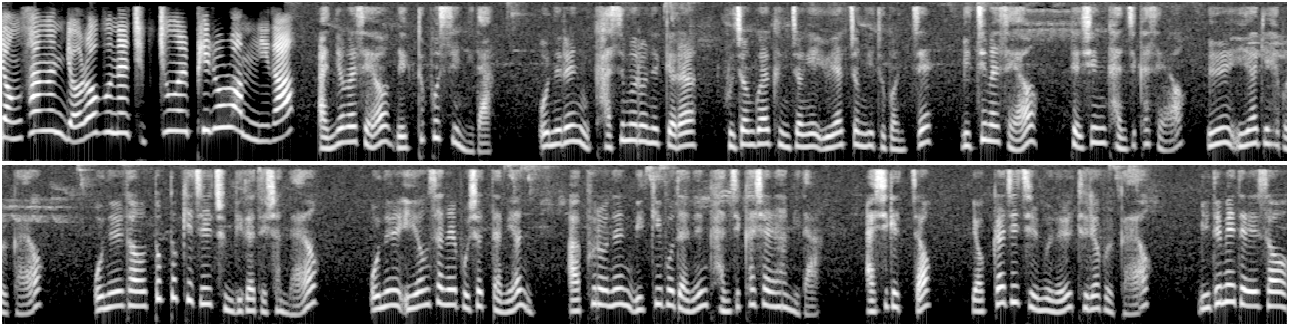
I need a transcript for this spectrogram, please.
이 영상은 여러분의 집중을 필요로 합니다. 안녕하세요. 넥투포스입니다. 오늘은 가슴으로 느껴라 부정과 긍정의 요약 정리 두 번째 믿지 마세요. 대신 간직하세요. 을 이야기해 볼까요? 오늘 더 똑똑해질 준비가 되셨나요? 오늘 이 영상을 보셨다면 앞으로는 믿기보다는 간직하셔야 합니다. 아시겠죠? 몇 가지 질문을 드려볼까요? 믿음에 대해서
